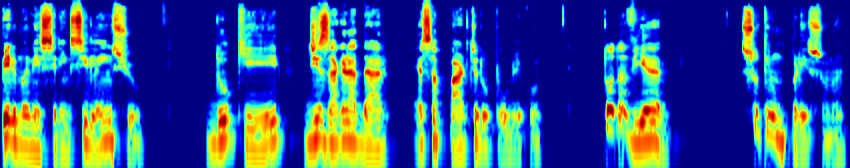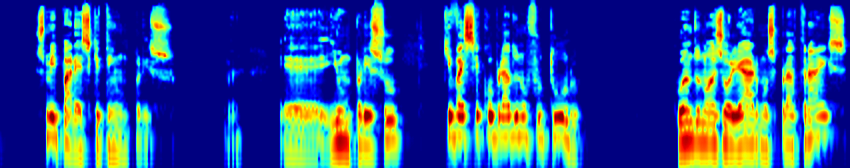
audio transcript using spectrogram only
permanecer em silêncio do que desagradar essa parte do público. Todavia, isso tem um preço, né? Isso me parece que tem um preço. Né? É, e um preço que vai ser cobrado no futuro, quando nós olharmos para trás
